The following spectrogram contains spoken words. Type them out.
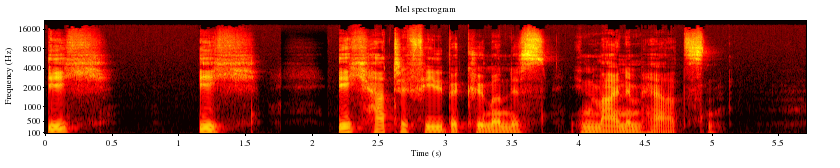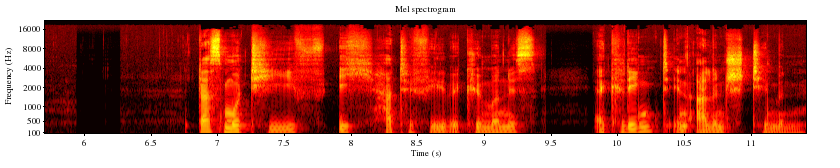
ich, ich, ich hatte viel Bekümmernis in meinem Herzen. Das Motiv Ich hatte viel Bekümmernis erklingt in allen Stimmen.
